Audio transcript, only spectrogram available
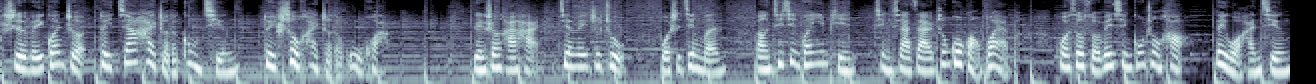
是围观者对加害者的共情，对受害者的物化。人生海海，见微知著。我是静文，往期静观音频请下载中国广播 APP 或搜索微信公众号“为我含情”。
